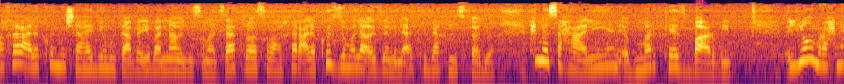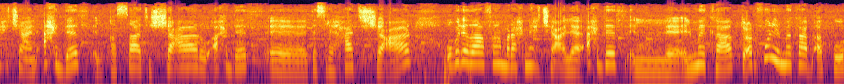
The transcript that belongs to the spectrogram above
الخير على كل مشاهدي ومتابعي برنامج نسمات زاكروس صباح الخير على كل زملاء وزميلات في داخل الاستوديو. إحنا هسه حاليا بمركز باربي. اليوم راح نحكي عن أحدث القصات الشعر وأحدث آه، تسريحات الشعر. وبالإضافة راح نحكي على أحدث ال- ال make up. تعرفون ال make up أكو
